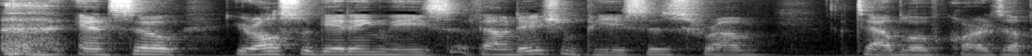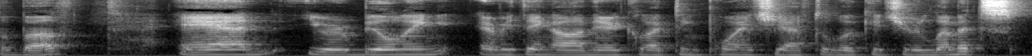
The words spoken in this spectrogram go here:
and so you're also getting these foundation pieces from tableau of cards up above. And you're building everything on there, collecting points. You have to look at your limits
